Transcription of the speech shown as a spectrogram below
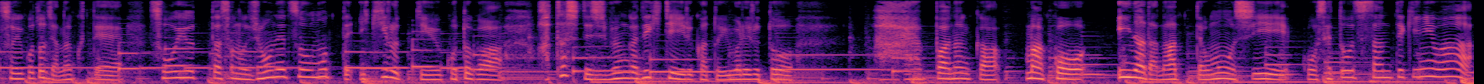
そういうことじゃなくてそういったその情熱を持って生きるっていうことが果たして自分ができているかと言われると、はあ、やっぱなんかまあこう稲だなって思うしこう瀬戸内さん的には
